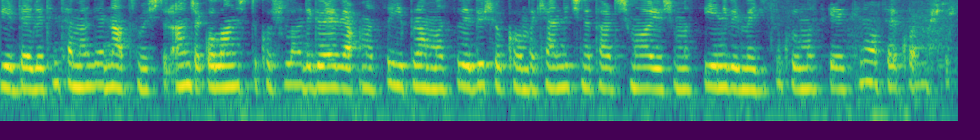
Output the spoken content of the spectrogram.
bir devletin temellerini atmıştır. Ancak olağanüstü koşullarda görev yapması, yıpranması ve birçok konuda kendi içinde tartışmalar yaşaması yeni bir meclisin kurulması gerektiğini ortaya koymuştur.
